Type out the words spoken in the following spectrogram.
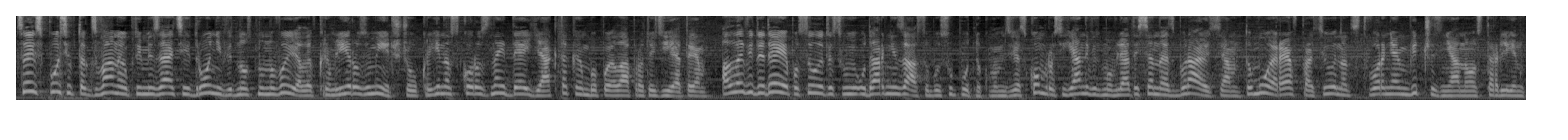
Цей спосіб так званої оптимізації дронів відносно новий, але в Кремлі розуміють, що Україна скоро знайде, як таким БПЛА протидіяти. Але від ідеї посилити свої ударні засоби супутниковим зв'язком росіяни відмовлятися не збираються. Тому РФ працює над створенням вітчизняного Starlink.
